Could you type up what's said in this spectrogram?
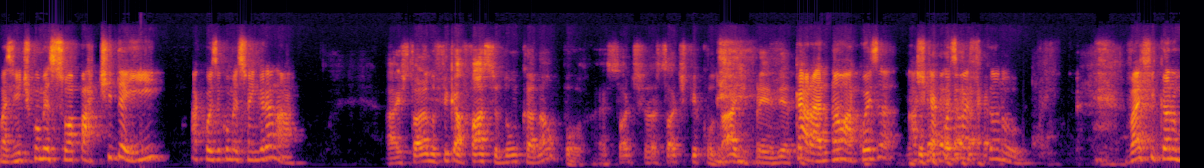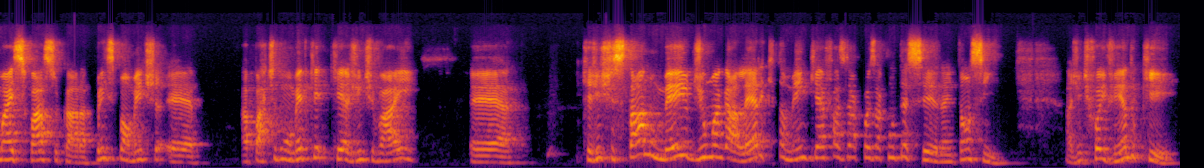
Mas a gente começou, a partir daí, a coisa começou a engrenar. A história não fica fácil nunca, não, pô. É só, é só dificuldade empreender. cara, não, a coisa. Acho que a coisa vai ficando. Vai ficando mais fácil, cara. Principalmente é, a partir do momento que, que a gente vai. É, que a gente está no meio de uma galera que também quer fazer a coisa acontecer, né? Então, assim, a gente foi vendo que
